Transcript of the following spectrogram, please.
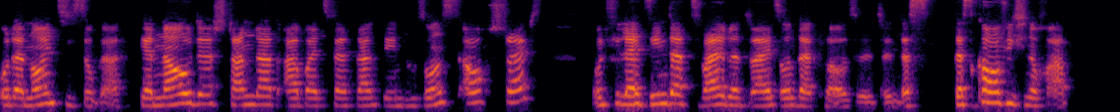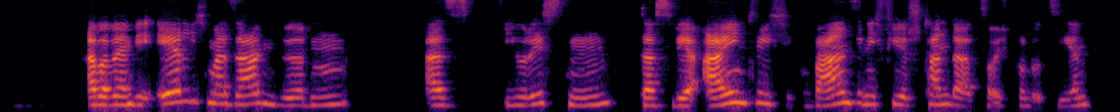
oder 90 sogar genau der Standardarbeitsvertrag, den du sonst auch schreibst. Und vielleicht sind da zwei oder drei Sonderklauseln drin. Das, das kaufe ich noch ab. Aber wenn wir ehrlich mal sagen würden, als Juristen, dass wir eigentlich wahnsinnig viel Standardzeug produzieren,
